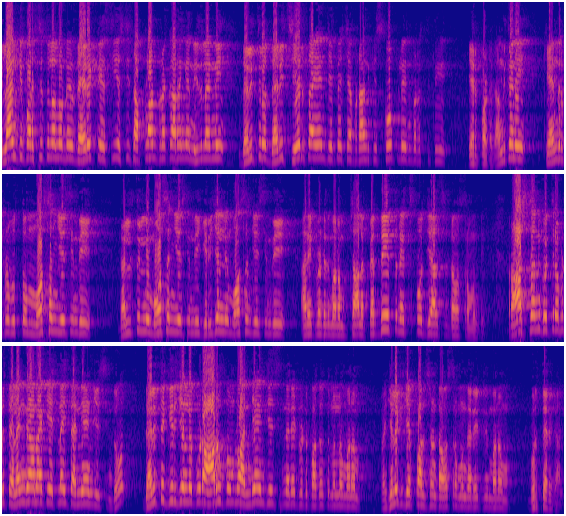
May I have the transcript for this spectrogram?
ఇలాంటి పరిస్థితులలో నేను డైరెక్ట్ ఎస్సీ ఎస్టీ సప్లాన్ ప్రకారంగా నిధులన్నీ దళితుల దళి చేరుతాయని చెప్పి చెప్పడానికి స్కోప్ లేని పరిస్థితి ఏర్పడ్డది. అందుకని కేంద్ర ప్రభుత్వం మోసం చేసింది దళితుల్ని మోసం చేసింది గిరిజనుల్ని మోసం చేసింది అనేటువంటిది మనం చాలా పెద్ద ఎత్తున ఎక్స్పోజ్ చేయాల్సిన అవసరం ఉంది. రాష్ట్రానికి వచ్చినప్పుడు తెలంగాణకి ఎట్లయితే అన్యాయం చేసిందో దళిత గిరిజనులకు కూడా ఆ రూపంలో అన్యాయం చేసింది అనేటువంటి పద్ధతులలో మనం ప్రజలకు చెప్పాల్సిన అవసరం ఉంది అనేటిది మనం గుర్తెరగాలి.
